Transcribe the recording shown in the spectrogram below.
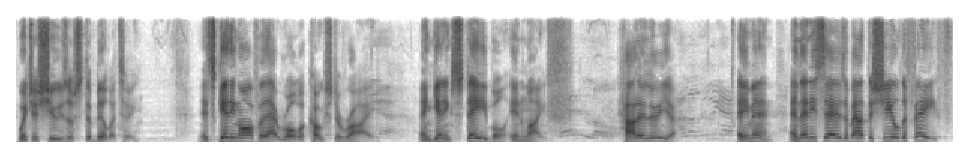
which is shoes of stability. It's getting off of that roller coaster ride and getting stable in life. Hallelujah. Amen. And then he says about the shield of faith.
